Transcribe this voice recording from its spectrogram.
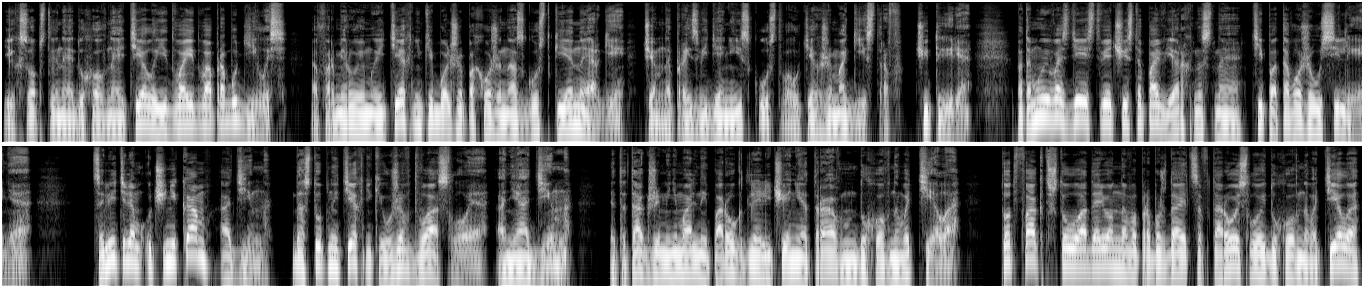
Их собственное духовное тело едва-едва пробудилось, а формируемые техники больше похожи на сгустки энергии, чем на произведение искусства у тех же магистров, четыре. Потому и воздействие чисто поверхностное, типа того же усиления. Целителям-ученикам — один — Доступны техники уже в два слоя, а не один. Это также минимальный порог для лечения травм духовного тела. Тот факт, что у одаренного пробуждается второй слой духовного тела,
